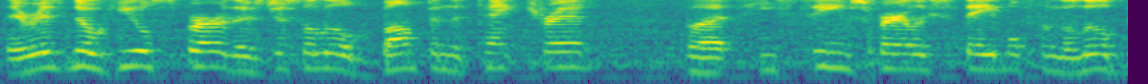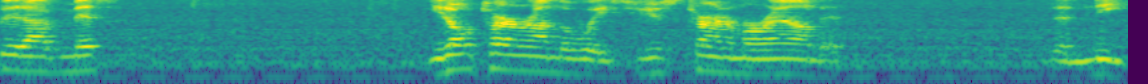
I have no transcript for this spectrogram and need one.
There is no heel spur, there's just a little bump in the tank tread, but he seems fairly stable from the little bit I've missed. You don't turn around the waist, you just turn him around at the knee.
